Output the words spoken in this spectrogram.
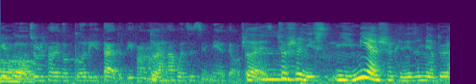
一个哦就是它那个隔离带的地方，然后它会自己灭掉这样对子。，就是你你灭是肯定是灭不对对，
